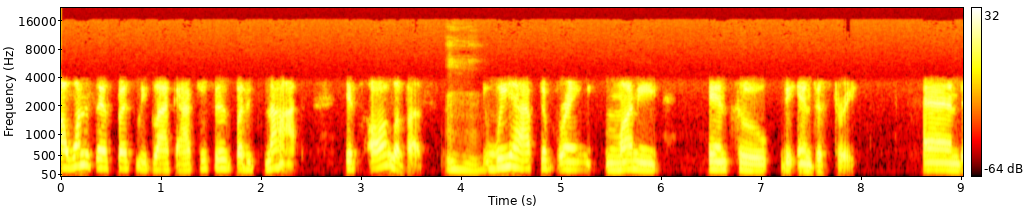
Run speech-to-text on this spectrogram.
I want to say especially black actresses, but it's not. It's all of us hmm we have to bring money into the industry. And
